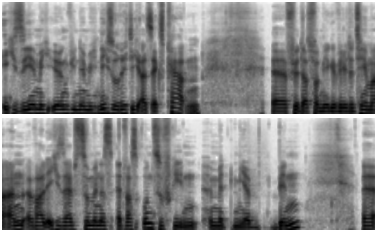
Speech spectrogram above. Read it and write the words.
Ich sehe mich irgendwie nämlich nicht so richtig als Experten äh, für das von mir gewählte Thema an, weil ich selbst zumindest etwas unzufrieden mit mir bin, äh,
